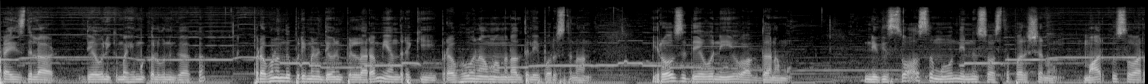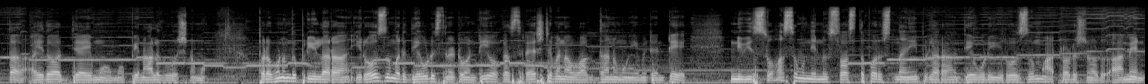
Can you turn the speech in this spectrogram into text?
ప్రైజ్ ది లాడ్ దేవునికి మహిమ కలుగును గాక. ప్రభునందు ప్రియమైన దేవుని పిల్లారా మీ అందరికీ ప్రభువు నామందనాలు తెలియపరుస్తున్నాను. ఈరోజు దేవుని వాగ్దానము. నీ విశ్వాసము నిన్ను స్వస్థపరచను. మార్కు స్వార్త ఐదో అధ్యాయము ముప్పై నాలుగు వచనము. ప్రభునందు ప్రియులరా ఈరోజు మరి దేవుడు ఇస్తున్నటువంటి ఒక శ్రేష్టమైన వాగ్దానము ఏమిటంటే నీ విశ్వాసము నిన్ను స్వస్థపరుస్తుందని పిల్లరా దేవుడు ఈరోజు మాట్లాడుతున్నాడు ఆమెన్.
